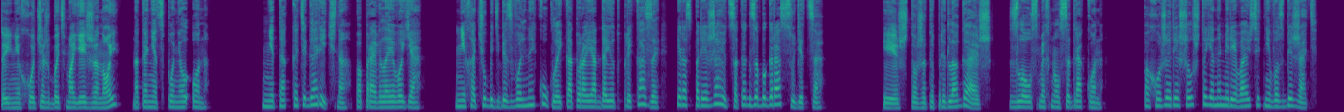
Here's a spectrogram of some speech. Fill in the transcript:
«Ты не хочешь быть моей женой?» — наконец понял он. «Не так категорично», — поправила его я. Не хочу быть безвольной куклой, которой отдают приказы и распоряжаются, как заблагорассудится». «И что же ты предлагаешь?» — зло усмехнулся дракон. Похоже, решил, что я намереваюсь от него сбежать.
